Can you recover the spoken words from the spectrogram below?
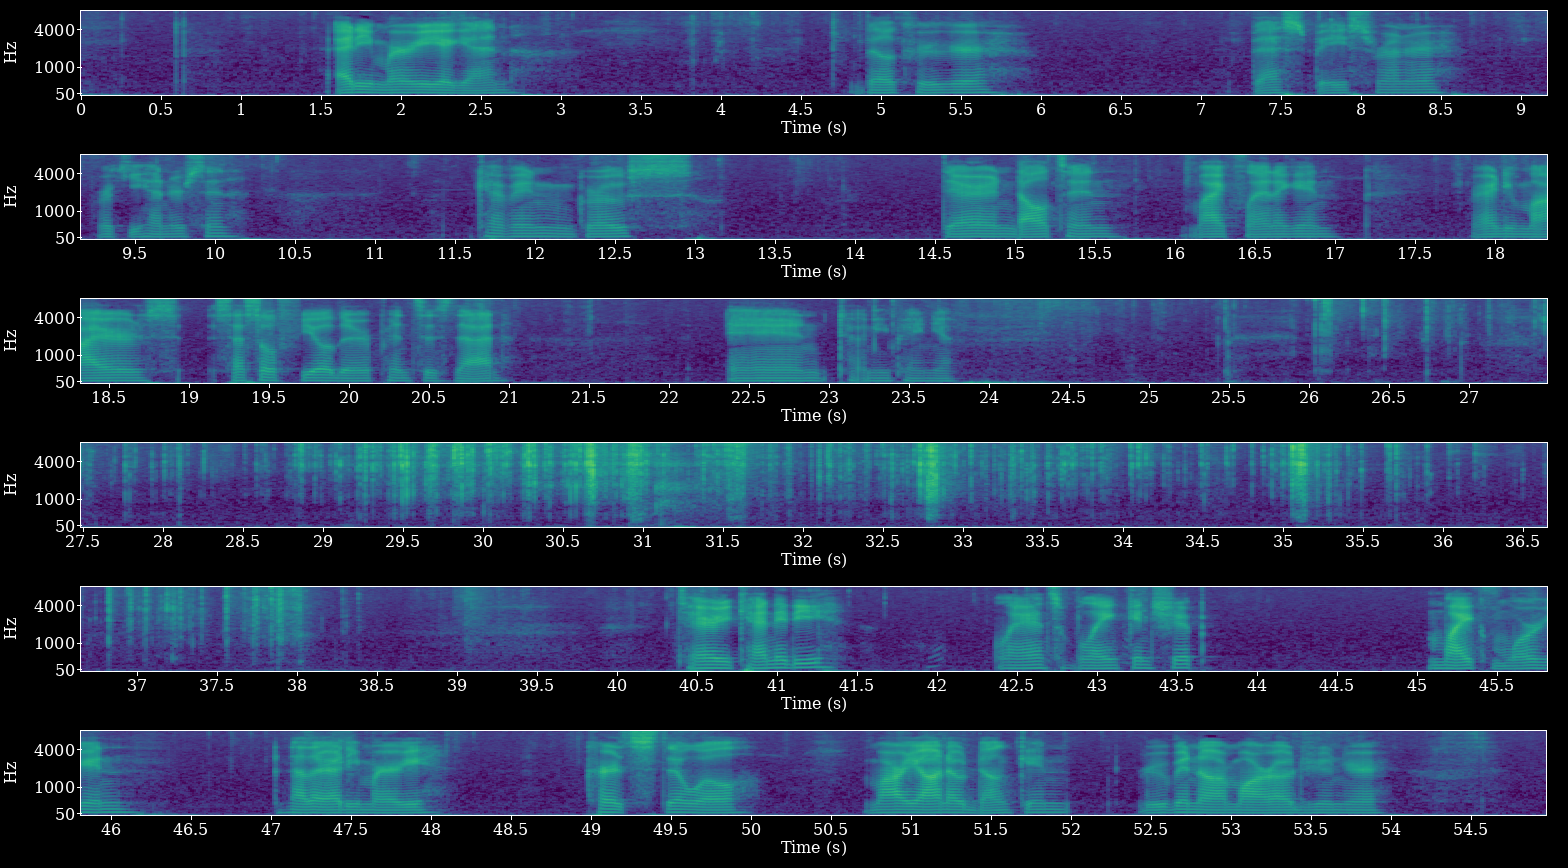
Eddie Murray again, Bill Krueger, best base runner, Rickey Henderson. Kevin Gross, Darren Daulton, Mike Flanagan, Randy Myers, Cecil Fielder, Prince's dad, and Tony Pena. Terry Kennedy, Lance Blankenship, Mike Morgan, another Eddie Murray, Kurt Stillwell, Mariano Duncan, Ruben Amaro Jr.,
